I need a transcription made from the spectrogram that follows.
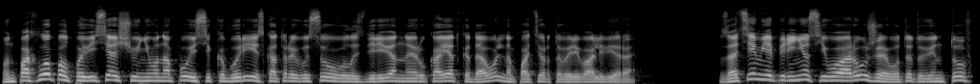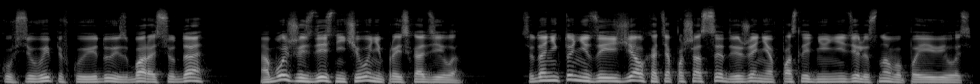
Он похлопал по висящей у него на поясе кобуре, из которой высовывалась деревянная рукоятка довольно потертого револьвера. Затем я перенес его оружие, вот эту винтовку, всю выпивку и еду из бара сюда, а больше здесь ничего не происходило. Сюда никто не заезжал, хотя по шоссе движение в последнюю неделю снова появилось.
